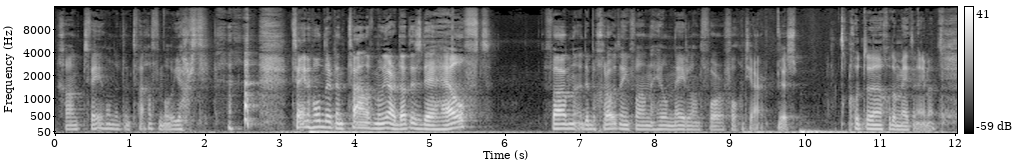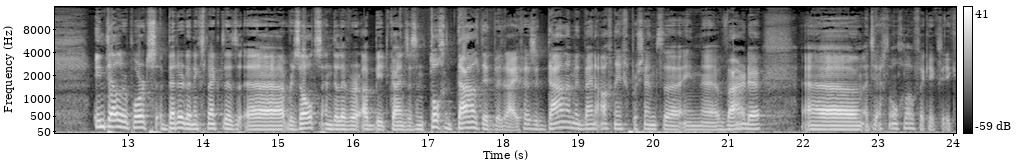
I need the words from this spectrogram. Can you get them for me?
gewoon 212 miljard. 212 miljard, dat is de helft van de begroting van heel Nederland voor volgend jaar. Dus Goed, uh, goed om mee te nemen. Intel reports better than expected uh, results and deliver upbeat guidance. En toch daalt dit bedrijf. Hè. Ze dalen met bijna 8-9% uh, in uh, waarde. Het is echt ongelooflijk. Ik, ik,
